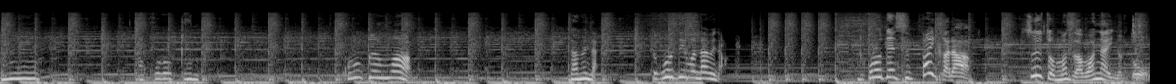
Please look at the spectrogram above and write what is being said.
うん。ところてんところてんはダメだ。ところてんはダメだ。ところてん酸っぱいからスーとまず合わないのと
